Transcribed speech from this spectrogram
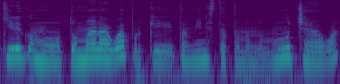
quiere como tomar agua porque también está tomando mucha agua.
